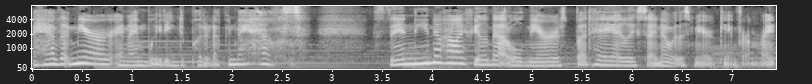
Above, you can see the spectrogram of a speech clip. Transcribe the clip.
I have that mirror and I'm waiting to put it up in my house. Then you know how I feel about old mirrors, but hey, at least I know where this mirror came from, right?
